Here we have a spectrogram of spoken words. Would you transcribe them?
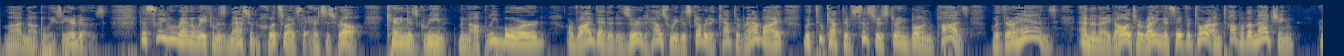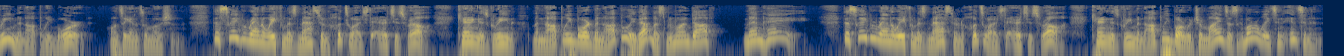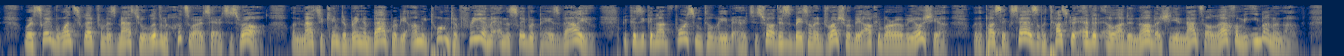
Monopoly. So here goes. The slave who ran away from his master in Chutzlaretz to Eretz Israel, carrying his green Monopoly board, arrived at a deserted house where he discovered a captive rabbi with two captive sisters stirring boiling pots with their hands, and an idolater writing a Sefer Torah on top of a matching green Monopoly board. Once again, it's a motion. The slave ran away from his master in Chutzlaretz to Eretz Yisrael, carrying his green Monopoly board Monopoly. That must be more on Daf Mem Hey. The slave ran away from his master in Chutzlaretz to Eretz Yisrael, carrying his green monopoly board, which reminds us, the Gemara relates an incident where a slave once fled from his master who lived in Chutzlaretz to Eretz Yisrael. When the master came to bring him back, Rabbi Ami told him to free him and the slave would pay his value, because he could not force him to leave Eretz Yisrael. This is based on a drush Rabbi Achibar Rabbi Yoshia, where the pasuk says, "L'tasker evet el adonav alecha mi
